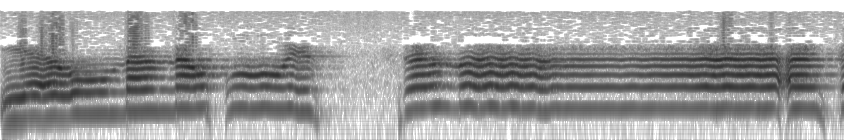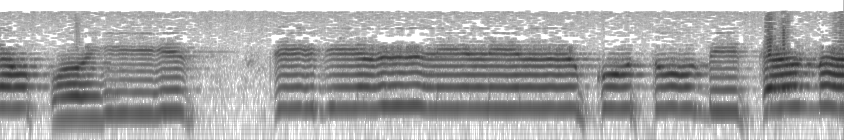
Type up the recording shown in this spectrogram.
يوم نطوي السماء كطي السجل للكتب كما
